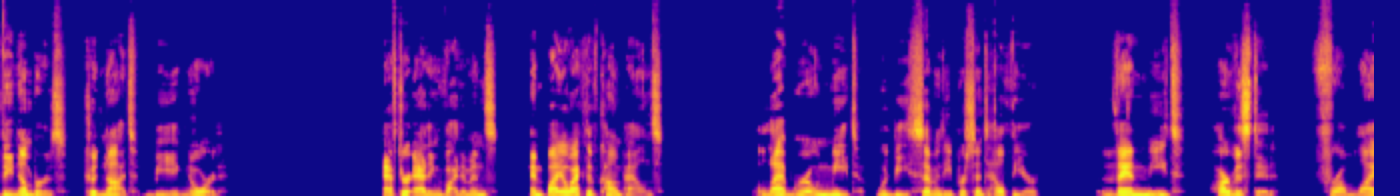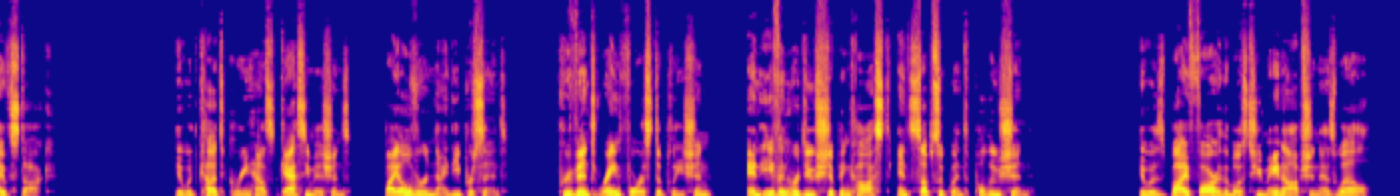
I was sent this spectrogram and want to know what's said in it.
The numbers could not be ignored. After adding vitamins and bioactive compounds, lab grown meat would be 70% healthier than meat harvested from livestock. It would cut greenhouse gas emissions by over 90%, prevent rainforest depletion, and even reduce shipping cost and subsequent pollution. It was by far the most humane option as well,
